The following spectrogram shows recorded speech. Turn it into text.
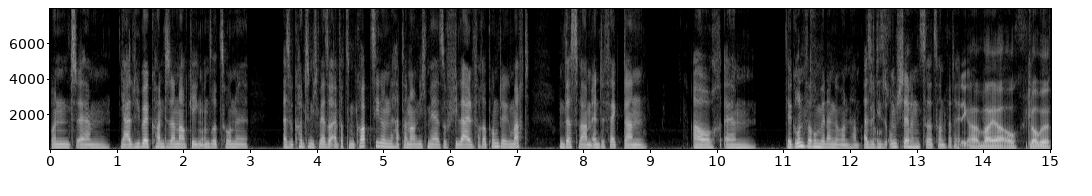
Und ähm, ja, Lübeck konnte dann auch gegen unsere Zone, also konnte nicht mehr so einfach zum Korb ziehen und hat dann auch nicht mehr so viele einfache Punkte gemacht. Und das war im Endeffekt dann auch ähm, der Grund, warum wir dann gewonnen haben. Also diese Umstellung zur Zonenverteidigung. Äh, war ja auch, ich glaube,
